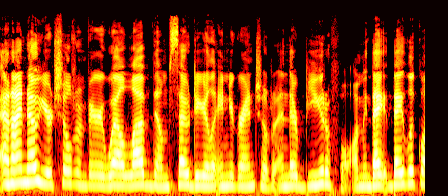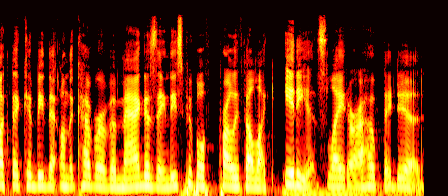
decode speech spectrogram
and i know your children very well love them so dearly and your grandchildren and they're beautiful. I mean they they look like they could be the, on the cover of a magazine. These people probably felt like idiots later. I hope they did.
